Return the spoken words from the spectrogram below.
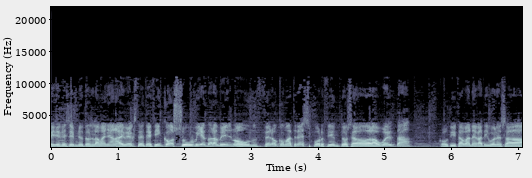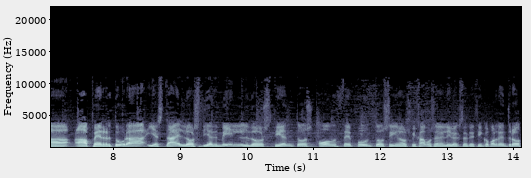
Y 16 minutos de la mañana, IBEX 35 subiendo ahora mismo un 0,3%. Se ha dado la vuelta. Cotizaba negativo en esa apertura y está en los 10.211 puntos. Si nos fijamos en el IBEX 35 por dentro,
